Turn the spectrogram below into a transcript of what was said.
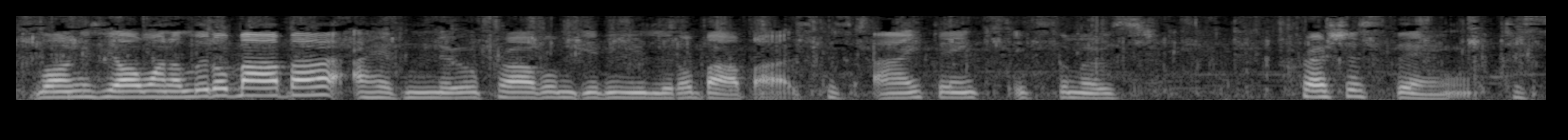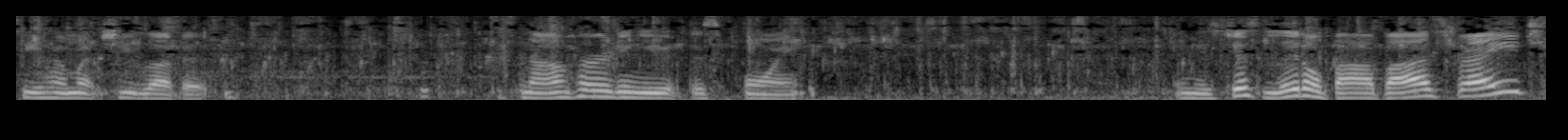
as long as y'all want a little baba, I have no problem giving you little babas because I think it's the most precious thing to see how much you love it. It's not hurting you at this point. And it's just little babas, right?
